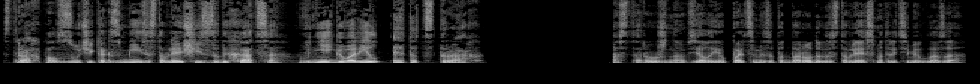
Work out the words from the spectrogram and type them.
Страх ползучий, как змей, заставляющий задыхаться. В ней говорил этот страх. Осторожно взял ее пальцами за подбородок, заставляя смотреть себе в глаза.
